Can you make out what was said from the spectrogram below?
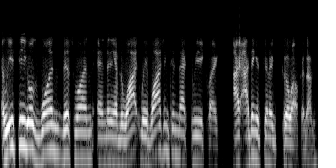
at least the Eagles won this one, and then they have the we have Washington next week. Like I, I think it's going to go well for them.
